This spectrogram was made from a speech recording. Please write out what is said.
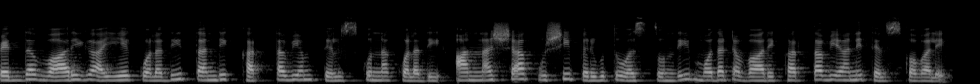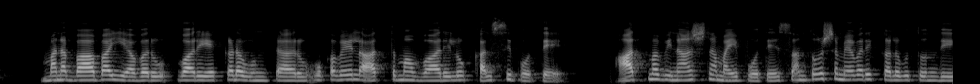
పెద్దవారిగా అయ్యే కొలది తండ్రి కర్తవ్యం తెలుసుకున్న కొలది. ఆ నష ఖుషి పెరుగుతూ వస్తుంది. మొదట వారి కర్తవ్యాన్ని తెలుసుకోవాలి. మన బాబా ఎవరు? వారు ఎక్కడ ఉంటారు? ఒకవేళ ఆత్మ వారిలో కలిసిపోతే ఆత్మ వినాశనం అయిపోతే సంతోషం ఎవరికి కలుగుతుంది?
